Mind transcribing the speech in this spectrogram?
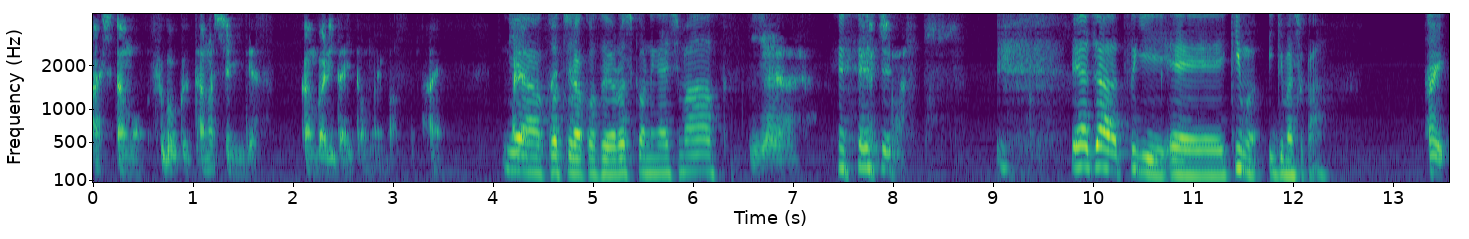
明日もすごく楽しみです。頑張りたいと思います。はい。いやー、こちらこそよろしくお願いします。いやー、お願いします。いや、じゃあ次、えー、キム、行きましょうか。はい。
